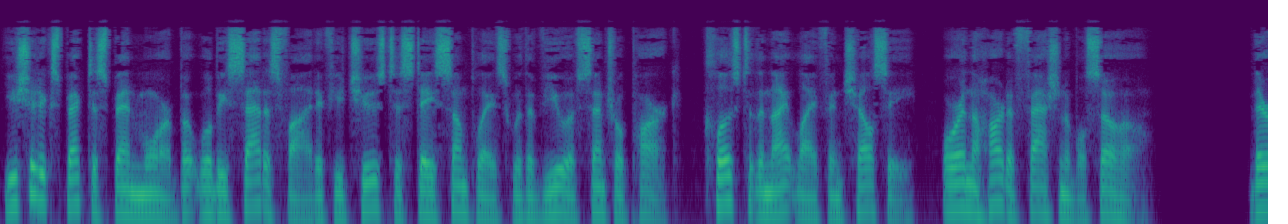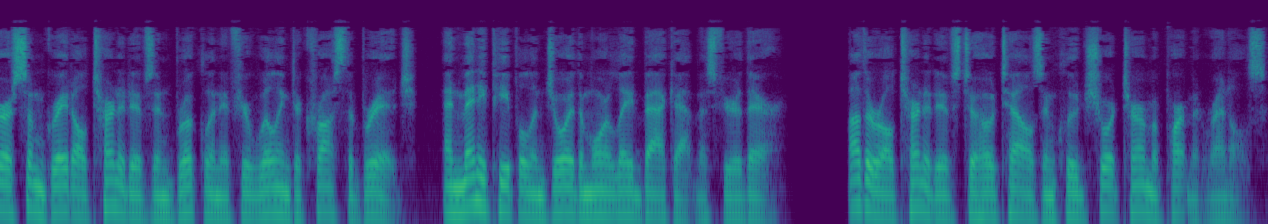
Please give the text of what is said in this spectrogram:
you should expect to spend more but will be satisfied if you choose to stay someplace with a view of Central Park, close to the nightlife in Chelsea, or in the heart of fashionable Soho. There are some great alternatives in Brooklyn if you're willing to cross the bridge, and many people enjoy the more laid back atmosphere there. Other alternatives to hotels include short term apartment rentals,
